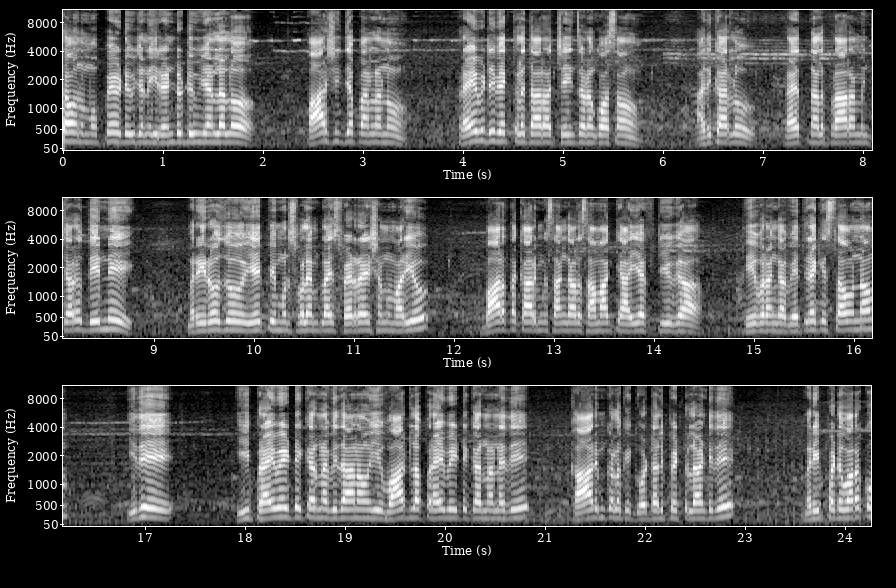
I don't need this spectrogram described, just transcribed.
టౌన్ ముప్పై డివిజన్ ఈ రెండు డివిజన్లలో పారిశుద్ధ్య పనులను ప్రైవేటు వ్యక్తుల ద్వారా చేయించడం కోసం అధికారులు ప్రయత్నాలు ప్రారంభించారు. దీన్ని మరి ఈరోజు ఏపీ మున్సిపల్ ఎంప్లాయీస్ ఫెడరేషన్ మరియు భారత కార్మిక సంఘాల సమాఖ్య ఐఎఫ్టీయుగా తీవ్రంగా వ్యతిరేకిస్తూ ఉన్నాం. ఇది ఈ ప్రైవేటీకరణ విధానం ఈ వార్డుల ప్రైవేటీకరణ అనేది కార్మికులకి గొడ్డలి పెట్టు లాంటిది. మరి ఇప్పటి వరకు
